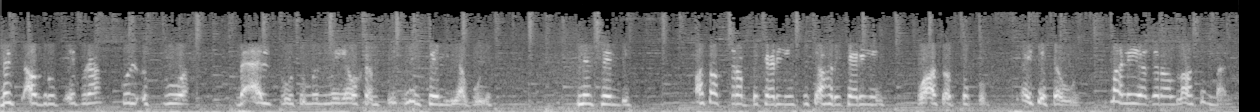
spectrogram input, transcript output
بس أضرب إبرة كل أسبوع ب 1850 من فل يا أبويا من فلي. قصدت رب كريم في شهر كريم. وقصدتكم. إيش أسوي؟ ما لي غير الله ثم انت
